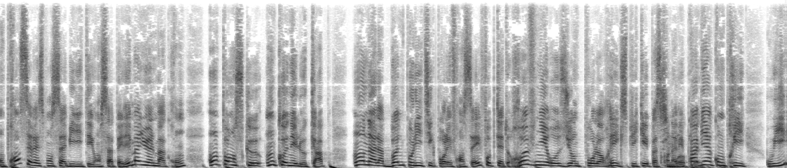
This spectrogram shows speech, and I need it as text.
on prend ses responsabilités, on s'appelle Emmanuel Macron, on pense que on connaît le cap, on a la bonne politique pour les Français. Il faut peut-être revenir aux urnes pour leur réexpliquer parce qu'on n'avait pas bien compris. Oui,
